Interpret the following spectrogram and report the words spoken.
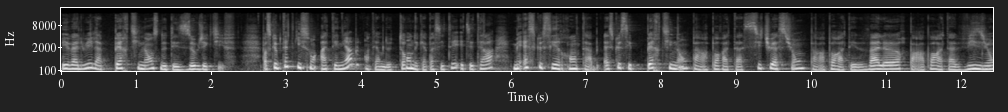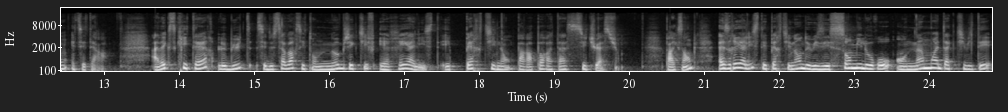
évaluer la pertinence de tes objectifs. Parce que peut-être qu'ils sont atteignables en termes de temps, de capacité, etc. Mais est-ce que c'est rentable? Est-ce que c'est pertinent par rapport à ta situation, par rapport à tes valeurs, par rapport à ta vision, etc. Avec ce critère, le but, c'est de savoir si ton objectif est réaliste et pertinent par rapport à ta situation. Par exemple, est-ce réaliste et pertinent de viser 100 000 euros en un mois d'activité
